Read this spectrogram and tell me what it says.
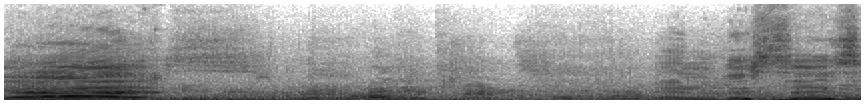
Yes. And this is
